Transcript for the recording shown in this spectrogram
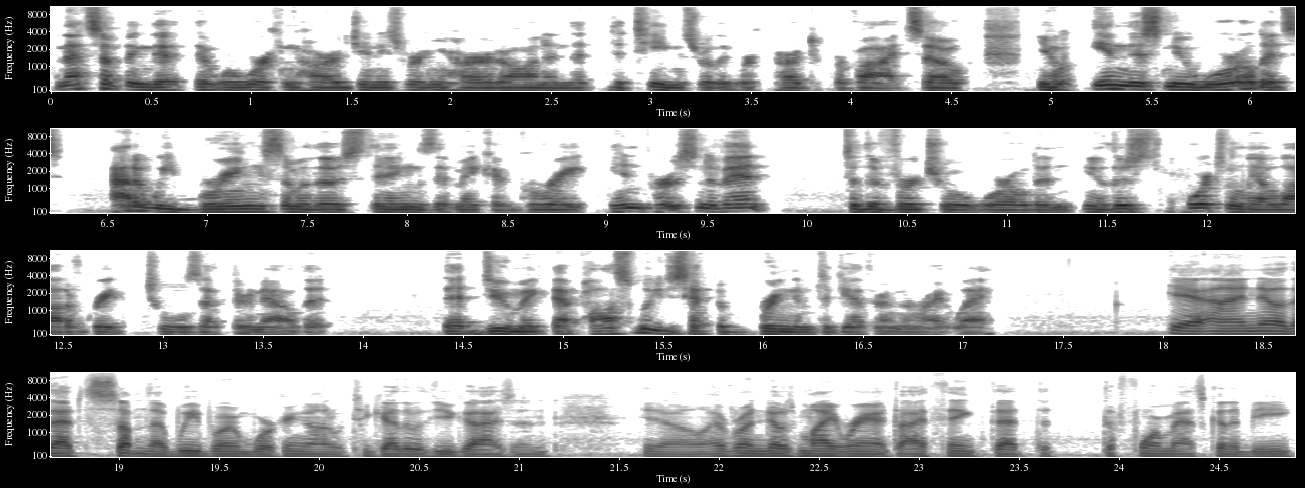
And that's something that, that we're working hard, Jenny's working hard on, and that the team is really working hard to provide. So, you know, in this new world, it's how do we bring some of those things that make a great in-person event to the virtual world? And, you know, there's fortunately a lot of great tools out there now that that do make that possible. You just have to bring them together in the right way. Yeah, and I know that's something that we've been working on together with you guys. And, you know, everyone knows my rant. I think that the, the format's going to be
